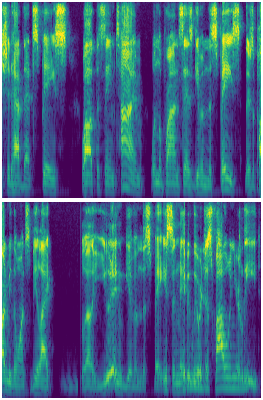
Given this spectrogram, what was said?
should have that space. While at the same time, when LeBron says give him the space, there's a part of me that wants to be like, well, you didn't give him the space, and maybe we were just following your lead.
